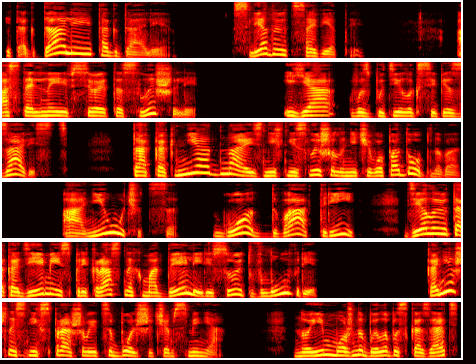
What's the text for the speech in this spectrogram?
И так далее, и так далее. Следуют советы. Остальные все это слышали, и я возбудила к себе зависть. так как ни одна из них не слышала ничего подобного. А они учатся. Год, два, три. Делают академии из прекрасных моделей, рисуют в Лувре. Конечно, с них спрашивается больше, чем с меня. Но им можно было бы сказать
